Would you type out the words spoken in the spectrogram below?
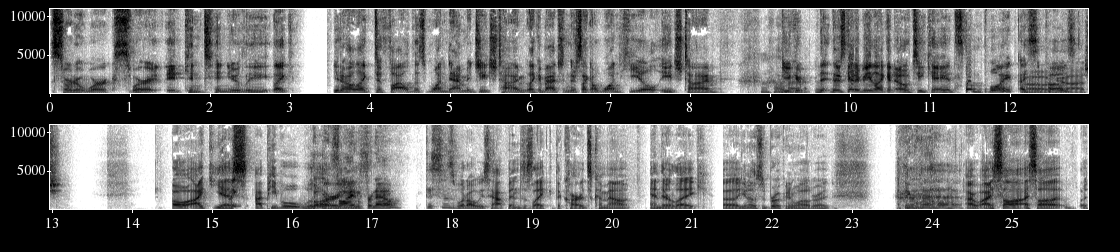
sort of works where it, it continually like you know how like defile does one damage each time? Like imagine there's like a one heal each time. You could th- there's gonna be like an otk at some point i oh suppose. gosh. Oh, I yes, uh, people will but we're already fine for now? This is what always happens is like the cards come out and they're like uh you know this is broken and wild right? I think I, I saw i saw a,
